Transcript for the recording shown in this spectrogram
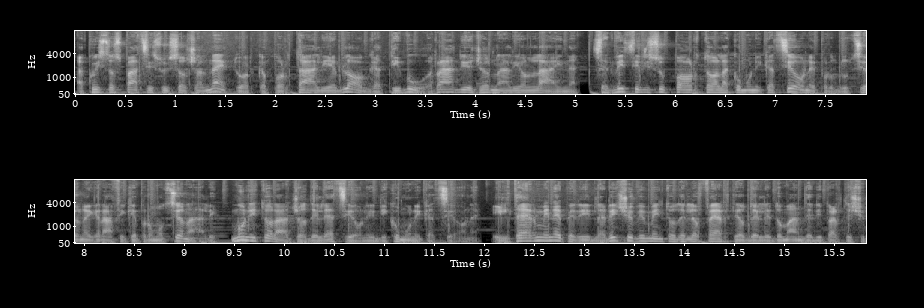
acquisto spazi sui social network, portali e blog, tv, radio e giornali online, servizi di supporto alla comunicazione, produzione grafiche promozionali, monitoraggio delle azioni di comunicazione. Il termine per il ricevimento delle offerte o delle domande di partecipazione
